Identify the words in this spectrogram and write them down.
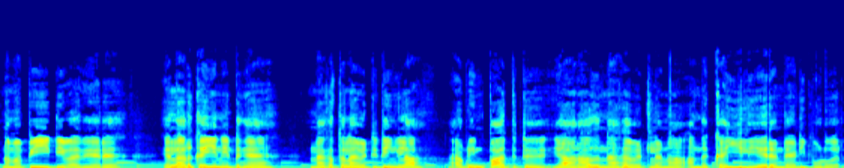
நம்ம பிஇடி வாதியார் எல்லாரும் கையை நீட்டுங்க. நகத்தெல்லாம் வெட்டிட்டீங்களா? அப்படின்னு பார்த்துட்டு யாராவது நகை வெட்டலைன்னா அந்த கையிலேயே ரெண்டு அடி போடுவார்.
